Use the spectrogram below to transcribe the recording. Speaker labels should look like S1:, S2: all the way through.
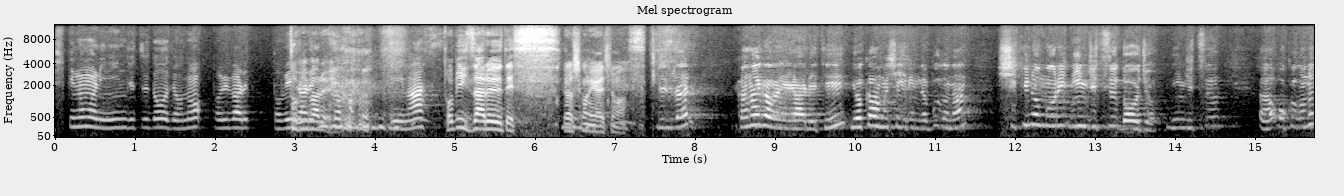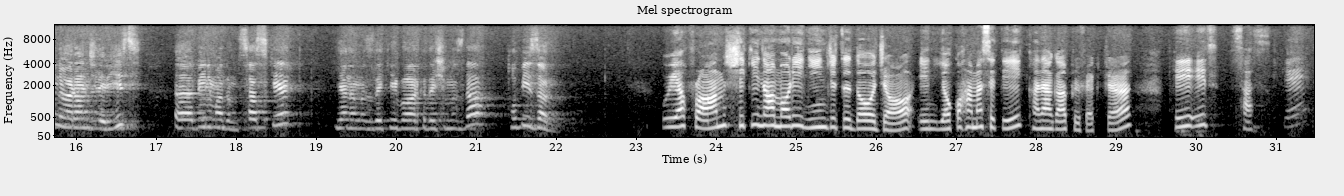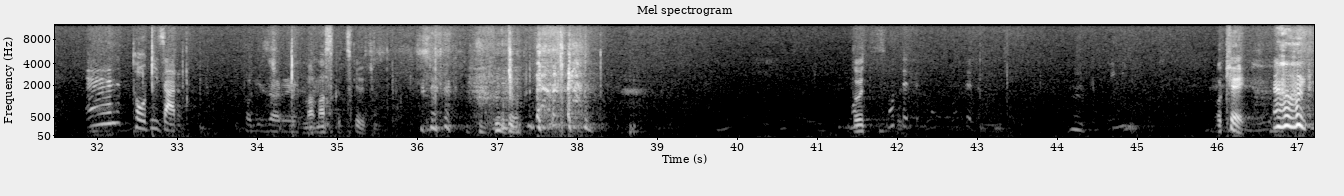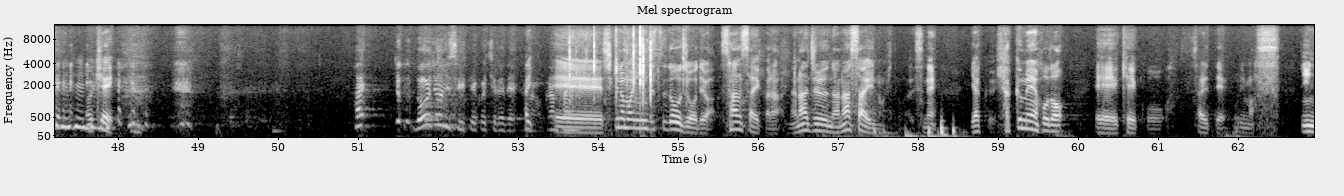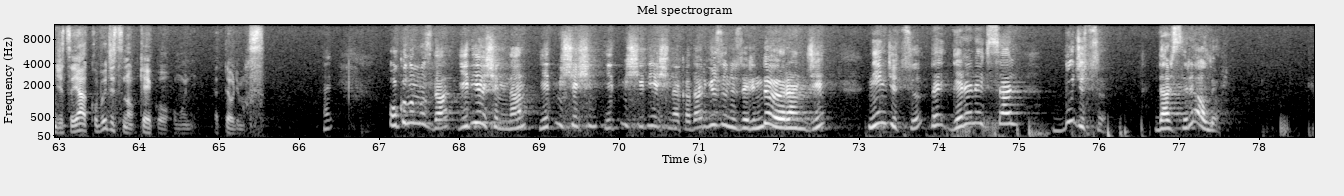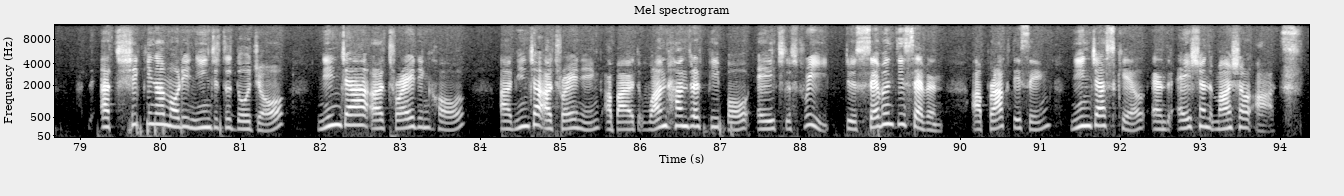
S1: 四季の森忍術道場の
S2: 飛び丸飛び
S1: 飛び丸
S2: 猿と言います。
S1: 飛び猿です。よろしくお願いします。
S3: Bizler Kanagawa eyaleti Yokohama şehrinde bulunan Shikinomori Ninjutsu Dojo, Ninjutsu e, okulunun öğrencileriyiz. E, benim adım Sasuke, yanımızdaki bu arkadaşımız da Tobizaru.
S4: We are from Shikinomori Ninjutsu Dojo in Yokohama City, Kanagawa Prefecture. He is Sasuke and Tobizaru.
S3: Tobizaru. Ma mask okay. okay. okay. 道場についてこちらで、
S1: はい。えー、式の森忍術道場では3歳から77歳の人がですね約100名ほど、えー、稽古をされております。忍術や古武術の稽古を主にやっております、はい、
S3: okulumuzda 7 yaşından 70 yaşın 77 yaşına kadar 100'ün 忍術 ve geleneksel 武術 dersleri alıyor
S4: 式の森忍術道場。Ninja are training hall. Uh, ninja are training about 100 people aged 3 to 77 are practicing ninja skill and Asian martial arts.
